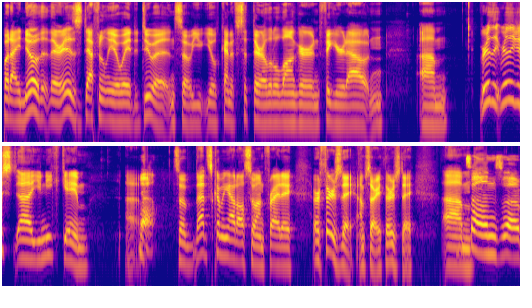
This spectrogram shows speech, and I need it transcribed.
but I know that there is definitely a way to do it, and so you you'll kind of sit there a little longer and figure it out and um, really really just a unique game. yeah. So that's coming out also on Friday or Thursday. I'm sorry, Thursday. Um, Sounds uh,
